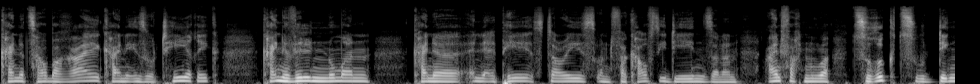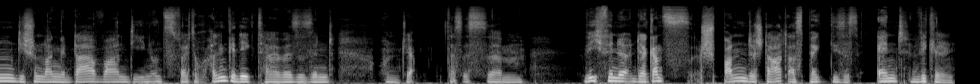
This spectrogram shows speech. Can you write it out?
Keine Zauberei, keine Esoterik, keine wilden Nummern, keine NLP-Stories und Verkaufsideen, sondern einfach nur zurück zu Dingen, die schon lange da waren, die in uns vielleicht auch angelegt teilweise sind. Und ja, das ist, ähm, wie ich finde, der ganz spannende Startaspekt, dieses Entwickeln,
